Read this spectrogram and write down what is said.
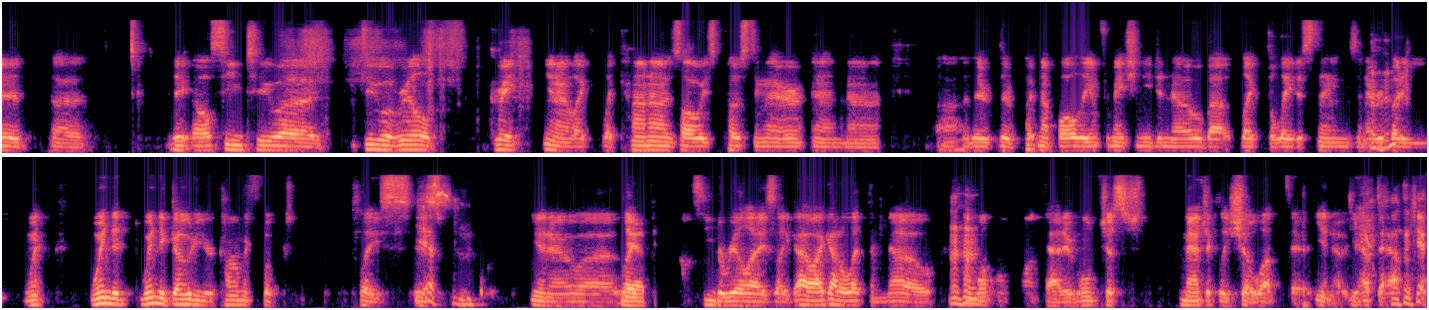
uh, uh, they all seem to uh, do a real great you know like like Hana is always posting there and uh, uh, they're they're putting up all the information you need to know about like the latest things and Mhm. everybody when when to when to go to your comic book place is Yes. You know uh like Yeah. don't seem to realize like oh i got to let them know. I Mhm. won't, won't want that. It won't just magically show up there you know you have to have Yeah.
